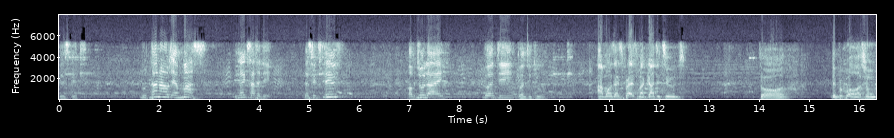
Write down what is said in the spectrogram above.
this state to turn out en masse next Saturday, the 16th of July 2022. I must express my gratitude to the people of Osun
